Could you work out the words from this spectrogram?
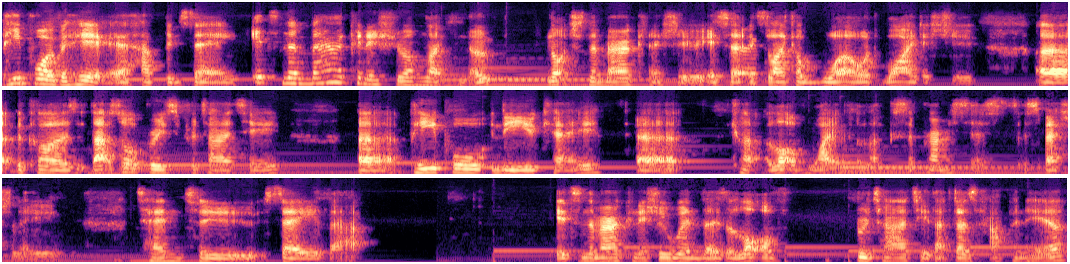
people over here have been saying it's an American issue. I'm like, nope, not just an American issue. It's a it's like a worldwide issue uh, because that sort of police brutality. Uh, people in the UK uh, a lot of white like supremacists especially tend to say that it's an American issue when there's a lot of brutality that does happen here.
